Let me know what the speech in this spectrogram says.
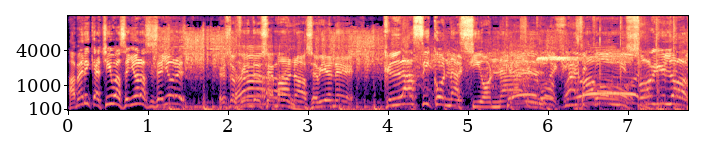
América Chivas, señoras y señores, este fin de semana se viene Clásico Nacional. ¡Vamos, mis águilas!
